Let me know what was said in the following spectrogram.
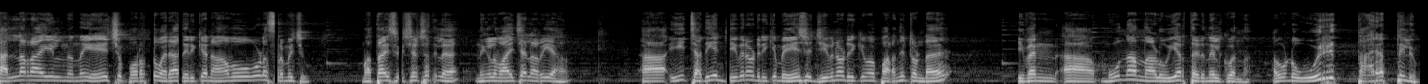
കല്ലറായിൽ നിന്ന് യേശു പുറത്തു വരാതിരിക്കാൻ ആവോളം ശ്രമിച്ചു. മത്തായ സുശേഷത്തിൽ നിങ്ങൾ വായിച്ചാൽ അറിയാം ഈ ചതിയൻ ജീവനോടിരിക്കുമ്പോൾ യേശു ജീവനോടിരിക്കുമ്പോൾ പറഞ്ഞിട്ടുണ്ട് ഇവൻ മൂന്നാം നാൾ ഉയർത്തെഴുന്നേൽക്കുമെന്ന്. അതുകൊണ്ട് ഒരു തരത്തിലും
